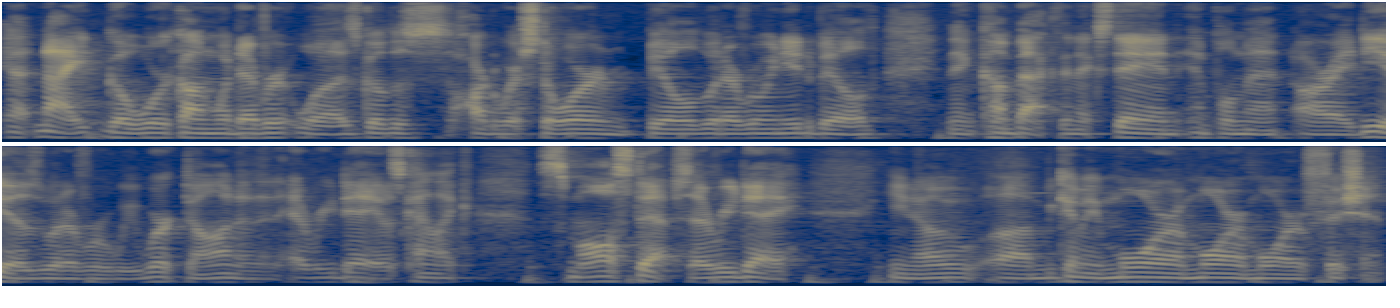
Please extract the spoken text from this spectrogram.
at night go work on whatever it was, go to this hardware store and build whatever we need to build, and then come back the next day and implement our ideas, whatever we worked on, and then every day it was kind of like small steps every day, you know, um, becoming more and more and more efficient.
